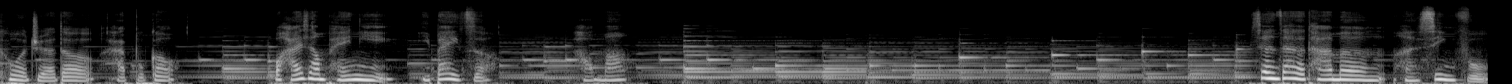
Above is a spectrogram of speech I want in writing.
可我觉得还不够。我还想陪你一辈子，好吗？现在的他们很幸福，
